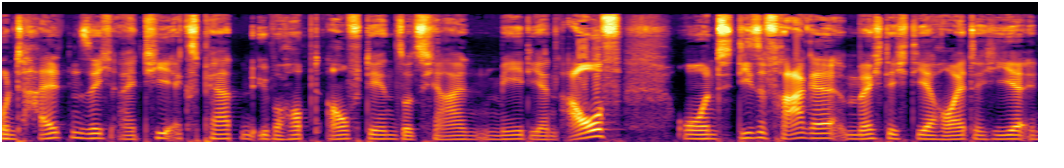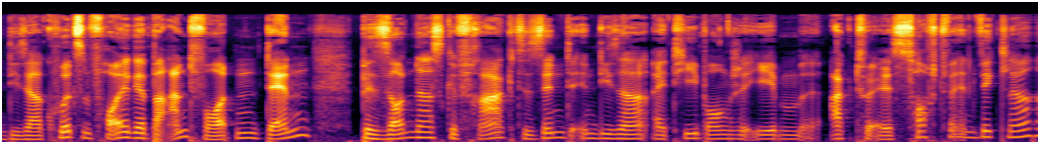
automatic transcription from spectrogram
und halten sich IT-Experten überhaupt auf den sozialen Medien auf? Und diese Frage möchte ich dir heute hier in dieser kurzen Folge beantworten, denn besonders gefragt sind in dieser IT-Branche eben aktuell Softwareentwickler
